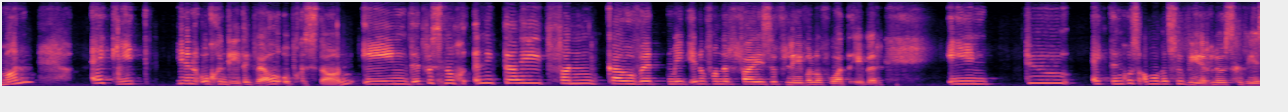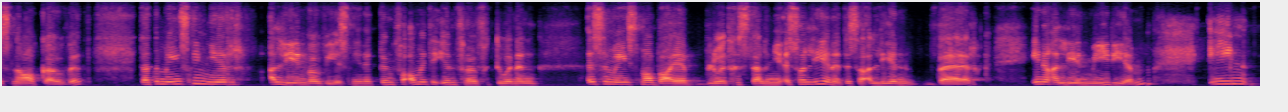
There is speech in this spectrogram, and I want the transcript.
Man, ek het een oggend het ek wel opgestaan en dit was nog in die tyd van COVID met een of ander phase of level of whatever. En toe ek dink ons almal was so weerloos geweest na COVID dat 'n mens nie meer alleen wou wees nie en ek dink veral met 'n een vrou vertoning is 'n mens maar baie blootgestel en jy is alleen. Dit is 'n alleen werk en 'n alleen medium. En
